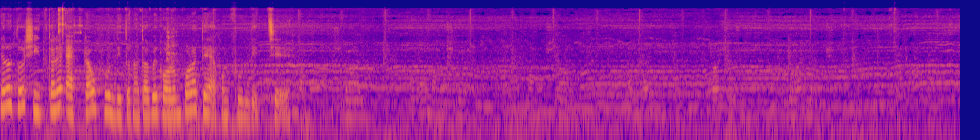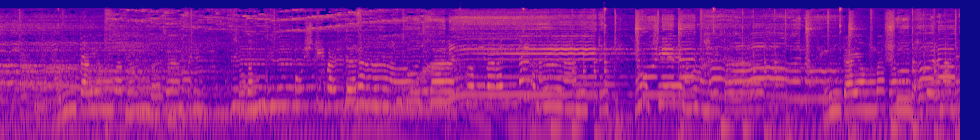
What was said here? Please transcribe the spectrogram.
জানো তো, শীতকালে একটাও ফুল দিত না, তবে গরম পড়াতে এখন ফুল দিচ্ছে। त्र्यम्बकं भजामहे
